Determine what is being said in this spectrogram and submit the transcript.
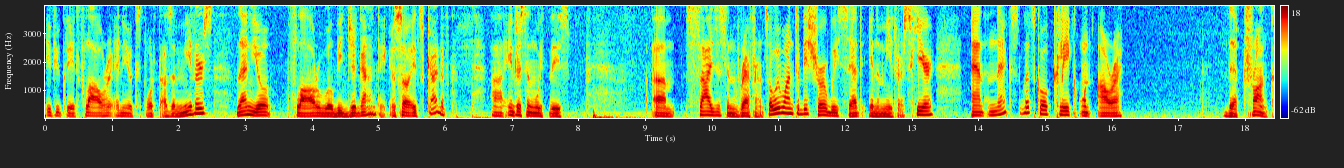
if you create flower and you export as a meters, then your flower will be gigantic. So it's kind of uh, interesting with this um, sizes and reference. So we want to be sure we set in meters here. And next, let's go click on our the trunk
